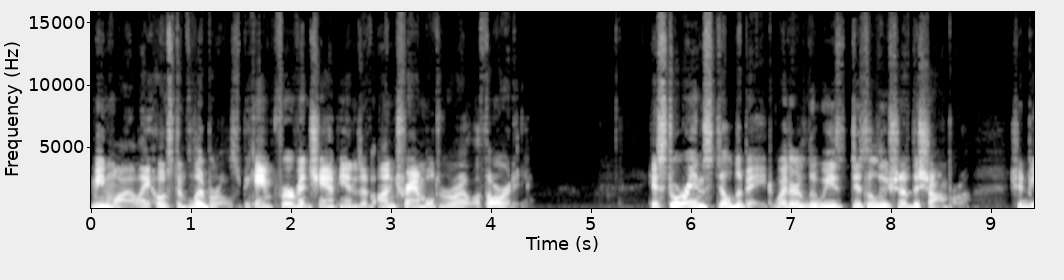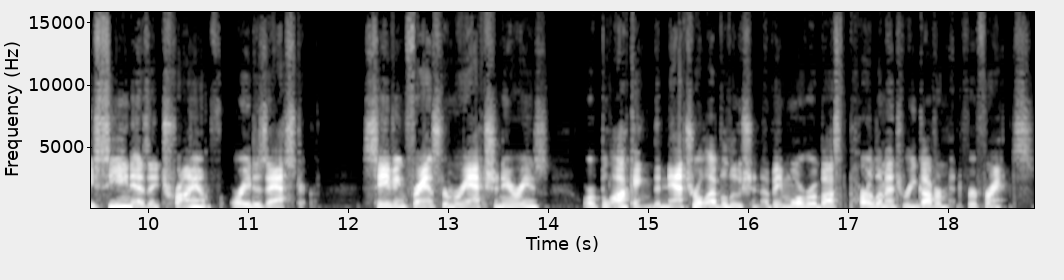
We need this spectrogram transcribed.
Meanwhile, a host of liberals became fervent champions of untrammeled royal authority. Historians still debate whether Louis's dissolution of the Chambre should be seen as a triumph or a disaster, saving France from reactionaries or blocking the natural evolution of a more robust parliamentary government for France.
